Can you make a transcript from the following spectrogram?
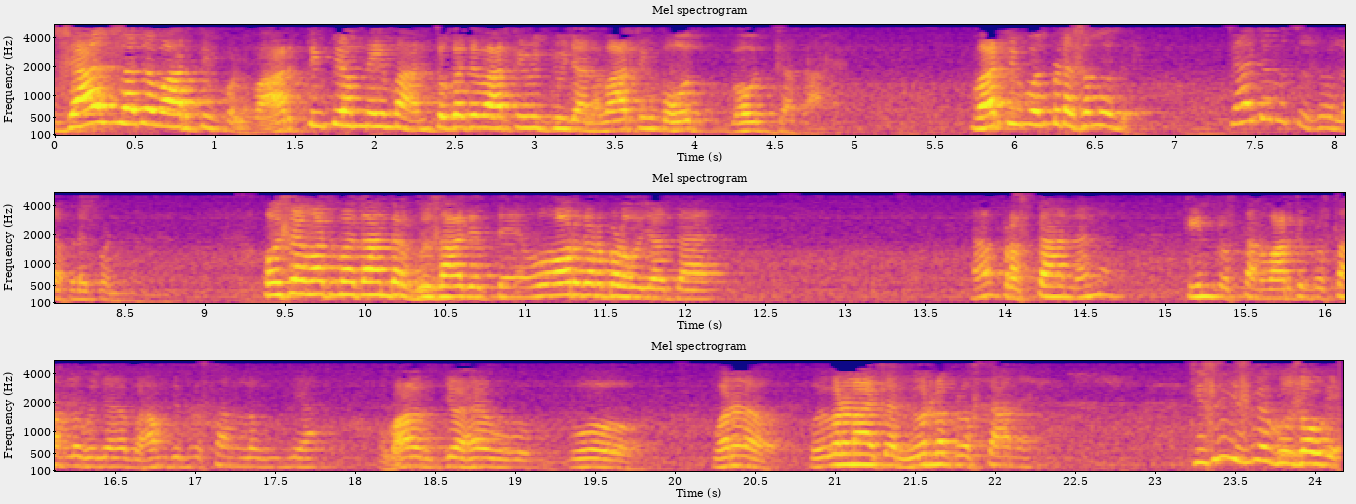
ज़्यादा से ज़्यादा वार्तिक पढ़ वार्तिक भी हम नहीं मान तो कहते वार्तिक में क्यों जाना? वार्तिक बहुत बहुत ज़्यादा है। वार्तिक बहुत बड़ा समुद्र है। क्या ज़रूरत उसमें लकड़े पड़ने में उसे मत मतांतर घुसा देते हैं वो और गड़बड़ हो जाता है। हाँ प्रस्थान है ना? तीन प्रस्थान वार्तिक प्रस्थान अलग हो जाएगा ब्राह्मण प्रस्थान अलग हो गया। वार जो है वो, वो वर्ण विवरणाचार विवरण प्रस्थान है। किसने इसमें घुसोगे?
